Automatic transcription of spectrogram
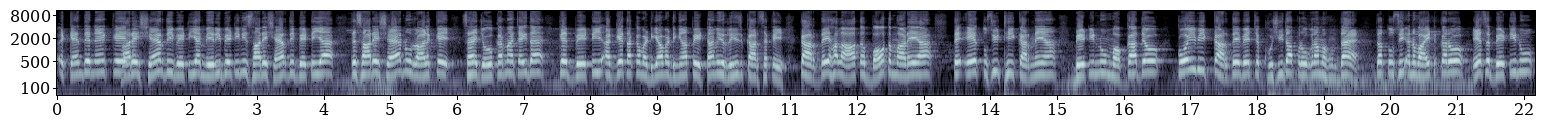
ਇਹ ਕਹਿੰਦੇ ਨੇ ਕਿ ਸਾਰੇ ਸ਼ਹਿਰ ਦੀ ਬੇਟੀ ਹੈ ਮੇਰੀ ਬੇਟੀ ਨਹੀਂ, ਸਾਰੇ ਸ਼ਹਿਰ ਦੀ ਬੇਟੀ ਆ ਤੇ ਸਾਰੇ ਸ਼ਹਿਰ ਨੂੰ ਰਲ ਕੇ ਸਹਿਯੋਗ ਕਰਨਾ ਚਾਹੀਦਾ ਹੈ ਕਿ ਬੇਟੀ ਅੱਗੇ ਤੱਕ ਵੱਡੀਆਂ ਵੱਡੀਆਂ ਭੇਟਾਂ ਵੀ ਰਿਲੀਜ਼ ਕਰ ਸਕੇ। ਘਰ ਦੇ ਹਾਲਾਤ ਬਹੁਤ ਮਾੜੇ ਆ ਤੇ ਇਹ ਤੁਸੀਂ ਠੀਕ ਕਰਨੇ ਆ। ਬੇਟੀ ਨੂੰ ਮੌਕਾ ਦਿਓ। ਕੋਈ ਵੀ ਘਰ ਦੇ ਵਿੱਚ ਖੁਸ਼ੀ ਦਾ ਪ੍ਰੋਗਰਾਮ ਹੁੰਦਾ ਹੈ ਤਾਂ ਤੁਸੀਂ ਇਨਵਾਈਟ ਕਰੋ। ਇਸ ਬੇਟੀ ਨੂੰ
